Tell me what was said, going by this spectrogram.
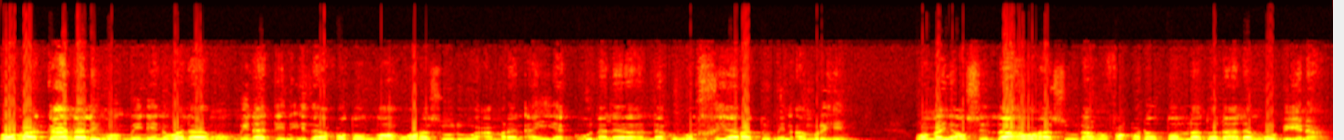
wa ma kana lil mu'minin wala mu'minatin idza qadallahu wa rasuluhu amran an yakuna lahumul khiyaratu min amrihim. Wa man ya'sillaha wa rasulahu faqad dhalla dhalalan mubina.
